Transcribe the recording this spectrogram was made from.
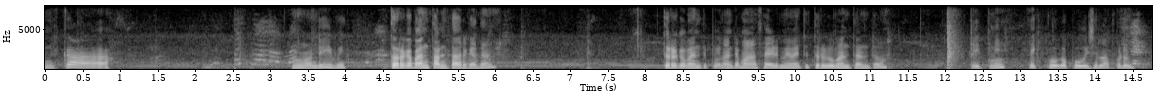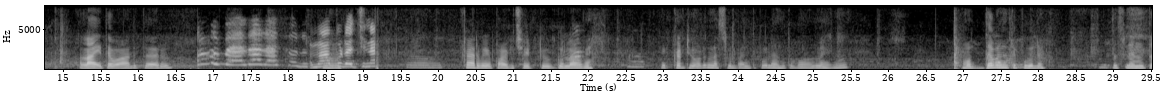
ఇంకా ఇవి ఇవి తురగబంతి అంటారు కదా. తురగబంతి పూలు. అంటే మా సైడ్ మేమైతే తురగబంతి అంటాం. వీటిని ఎక్కువగా పూజలు అప్పుడు అలా అయితే వాడుతారు. కరివేపాకు చెట్టు గులాబీ. ఇక్కడ చూడండి అసలు బంతి పూలు ఎంత బాగున్నాయో. ముద్ద బంతి పూలు. అసలు ఎంత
